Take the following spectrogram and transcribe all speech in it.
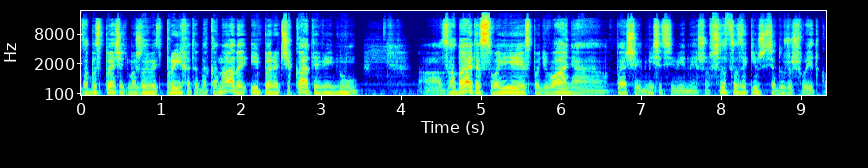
забезпечить можливість приїхати до Канади і перечекати війну. Згадайте свої сподівання в перші місяці війни, що все це закінчиться дуже швидко.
